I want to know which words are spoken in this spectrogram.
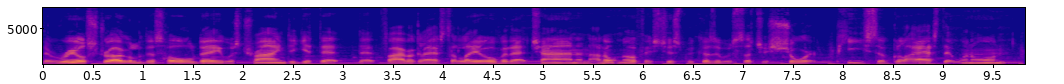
the real struggle of this whole day was trying to get that that fiberglass to lay over that chine, and I don't know if it's just because it was such a short piece of glass that went on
